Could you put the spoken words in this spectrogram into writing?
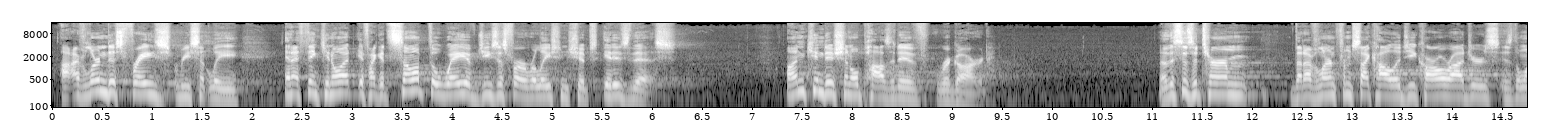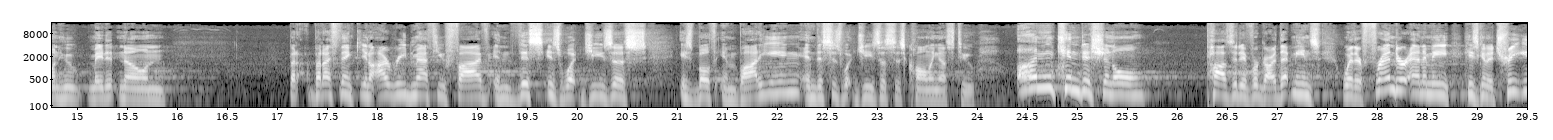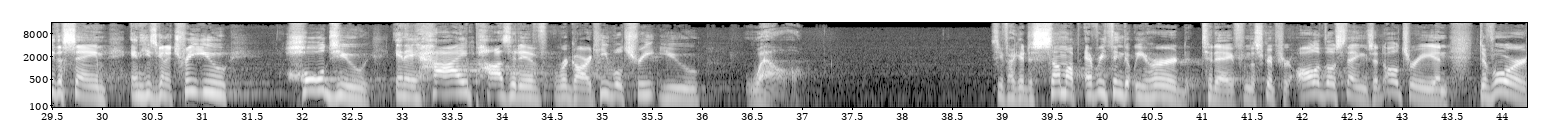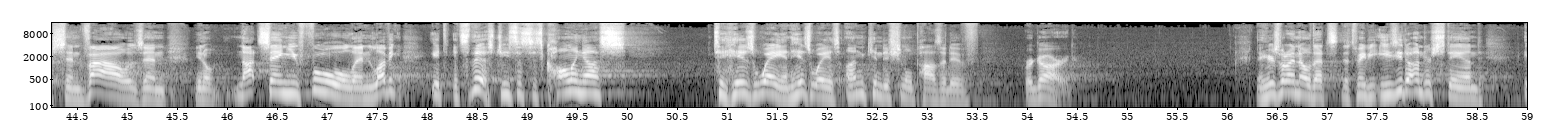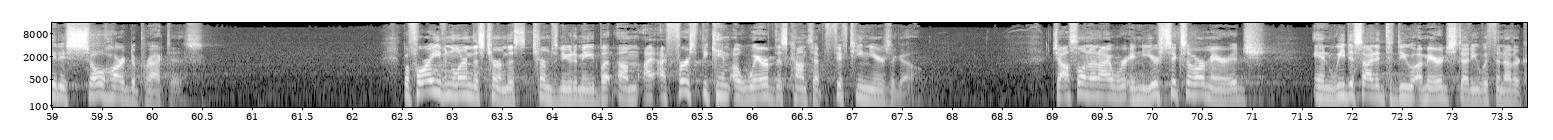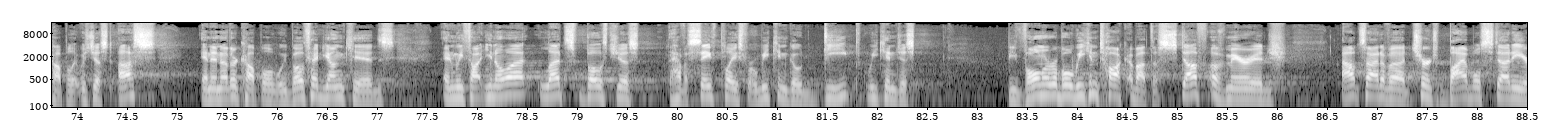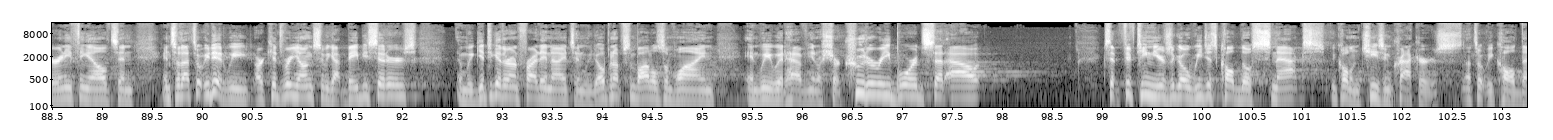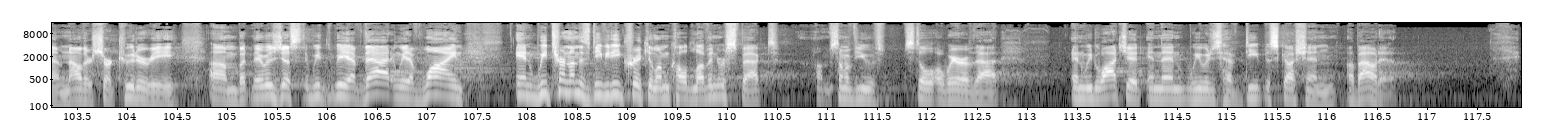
I've learned this phrase recently, and I think, you know what, if I could sum up the way of Jesus for our relationships, it is this unconditional positive regard. Now, this is a term that I've learned from psychology. Carl Rogers is the one who made it known. But, but I think, you know, I read Matthew 5, and this is what Jesus is both embodying, and this is what Jesus is calling us to unconditional positive regard. That means whether friend or enemy, he's going to treat you the same, and he's going to treat you, hold you in a high positive regard. He will treat you well. See if I could just sum up everything that we heard today from the scripture, all of those things, adultery and divorce and vows and, you know, not saying you fool and loving. It, it's this Jesus is calling us to his way, and his way is unconditional positive regard. Now, here's what I know that's, that's maybe easy to understand, it is so hard to practice. Before I even learned this term, this term's new to me, but um, I, I first became aware of this concept 15 years ago. Jocelyn and I were in year six of our marriage, and we decided to do a marriage study with another couple. It was just us and another couple. We both had young kids, and we thought, you know what? Let's both just have a safe place where we can go deep. We can just be vulnerable. We can talk about the stuff of marriage outside of a church Bible study or anything else. And, and so that's what we did. We, our kids were young, so we got babysitters, and we'd get together on Friday nights, and we'd open up some bottles of wine, and we would have, you know, charcuterie boards set out Except 15 years ago, we just called those snacks, we called them cheese and crackers. That's what we called them. Now they're charcuterie. Um, but it was just, we, we have that and we have wine. And we turned on this DVD curriculum called Love and Respect. Um, some of you are still aware of that. And we'd watch it and then we would just have deep discussion about it.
